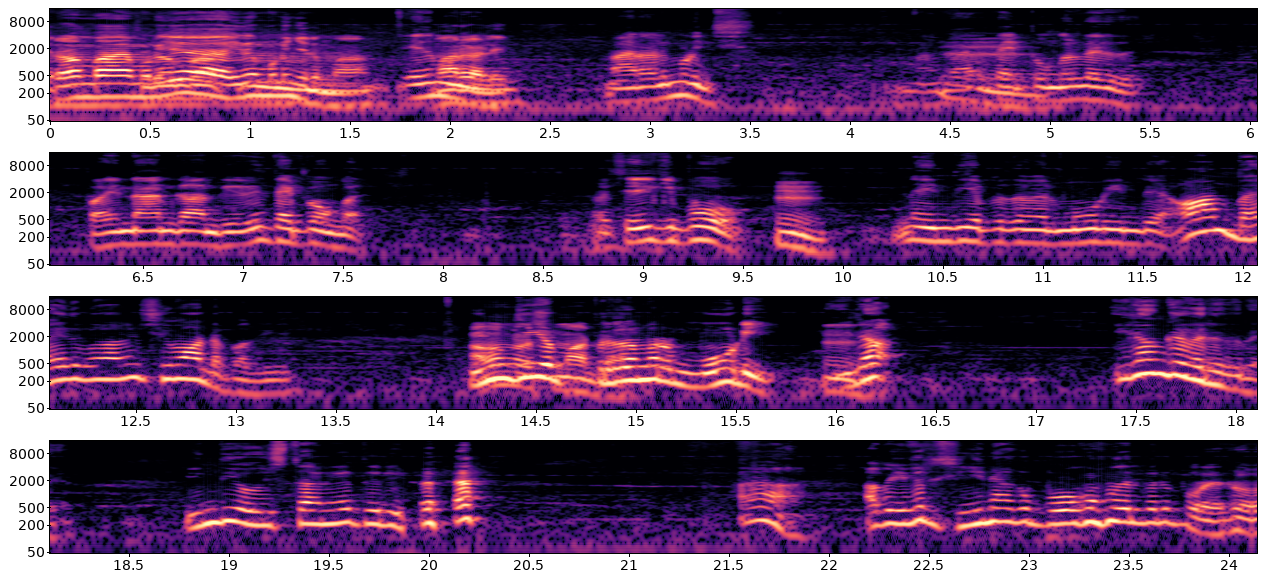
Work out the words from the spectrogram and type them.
திருவம்பாய முடிய இது முடிஞ்சிடுமா? மார்கழி. மார்கழி முடிஞ்சு தைப்பொங்கல் வருது. பதினான்காம் தேதி தைப்பொங்கல் செய்திக்கு போ. இன்னும் இந்திய பிரதமர் மோடி இந்த ஆள் வயது போனாலும் பதிவு அவங்க இந்திய. பிரதமர் மோடி இல இலங்கை வருகிறார். இந்திய உஸ்தானியே தெரியும். ஆ அப்ப இவர் சீனாக்கு போகும்போது இவர் போறாரோ.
